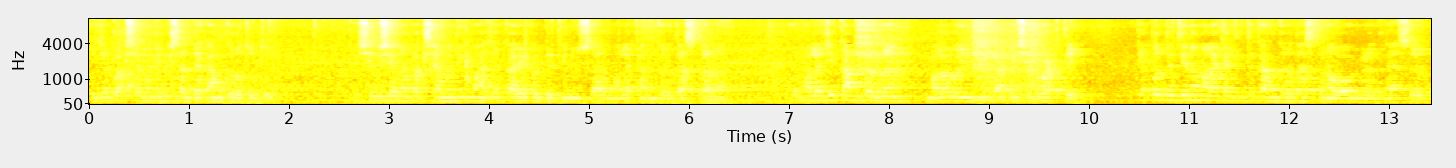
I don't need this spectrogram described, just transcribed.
की ज्या पक्षामध्ये मी सध्या काम करत होतो शिवसेना पक्षामध्ये माझ्या कार्यपद्धतीनुसार मला काम करत असताना मला जे काम करणं मला वैयक्तिक अपेक्षित वाटते त्या पद्धतीनं मला काय तिथं काम करत असताना वाव मिळत नाही असं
